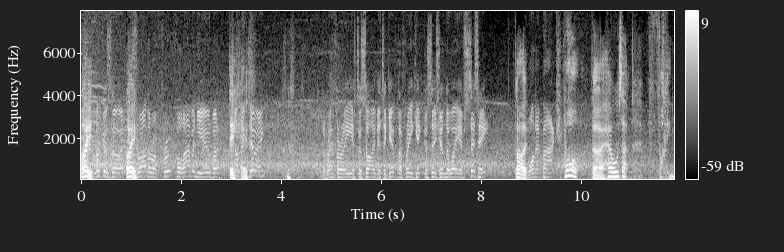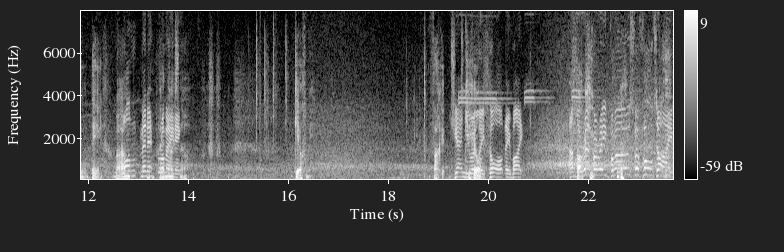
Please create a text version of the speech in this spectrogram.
oi! Look as though it Oi. rather a fruitful avenue, but Dickhead. the referee has decided to give the free kick decision the way of City. Oh, Won it back. what the hell was that? Fucking dick. Right, One minute nice remaining. now. Get off me. Fuck it. Genuinely thought they might. And Fuck the you. referee blows for full time.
